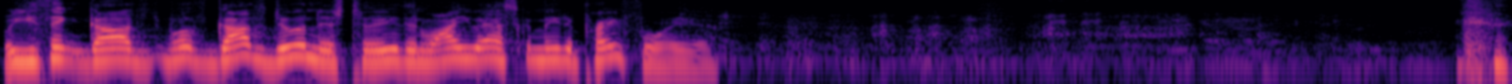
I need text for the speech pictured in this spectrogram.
Well, you think God, well, if God's doing this to you, then why are you asking me to pray for you?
